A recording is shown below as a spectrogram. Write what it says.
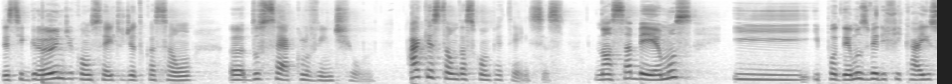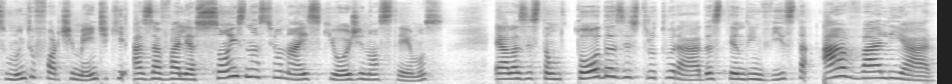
desse grande conceito de educação uh, do século XXI. A questão das competências. Nós sabemos e, e, podemos verificar isso muito fortemente que as avaliações nacionais que hoje nós temos, elas estão todas estruturadas tendo em vista avaliar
